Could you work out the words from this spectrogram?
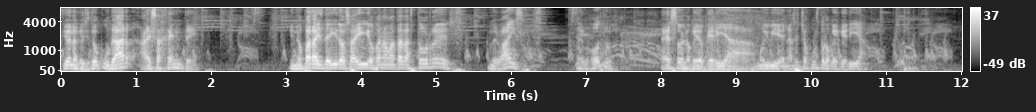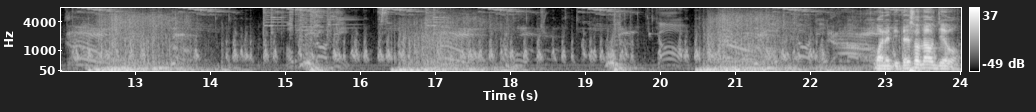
Tío, necesito curar a esa gente. Y no paráis de iros ahí, os van a matar las torres. ¿Dónde vais? ¿De vosotros? Eso es lo que yo quería. Muy bien, has hecho justo lo que quería. ¿43 soldados llevo.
